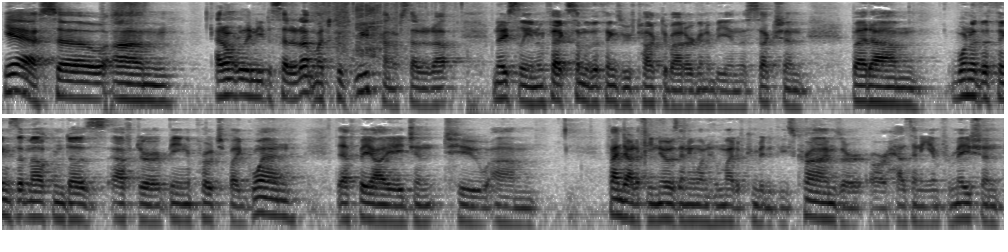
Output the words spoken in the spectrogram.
yeah. So um, I don't really need to set it up much because we've kind of set it up nicely, and in fact, some of the things we've talked about are going to be in this section. But um, one of the things that Malcolm does after being approached by Gwen, the FBI agent, to um, find out if he knows anyone who might have committed these crimes or, or has any information.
